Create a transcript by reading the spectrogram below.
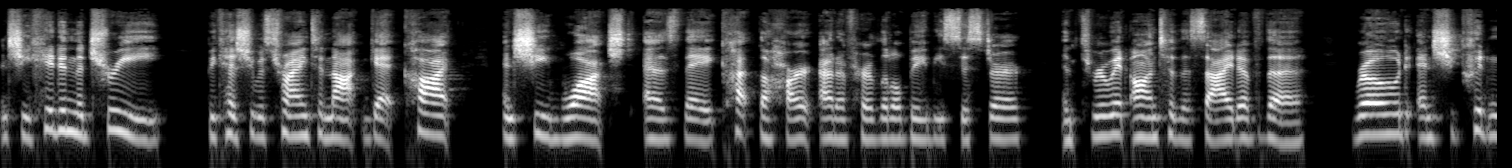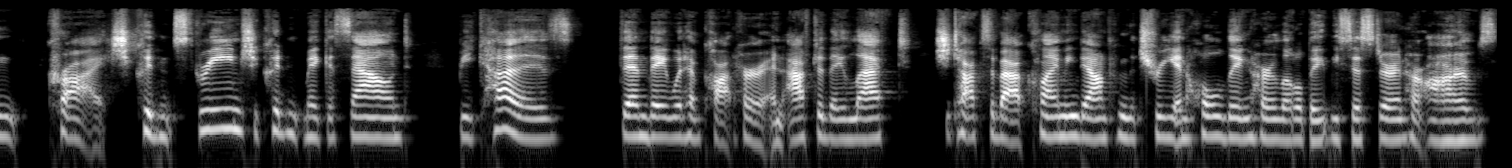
and she hid in the tree because she was trying to not get caught. And she watched as they cut the heart out of her little baby sister and threw it onto the side of the road. And she couldn't cry. She couldn't scream. She couldn't make a sound because then they would have caught her. And after they left, she talks about climbing down from the tree and holding her little baby sister in her arms.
